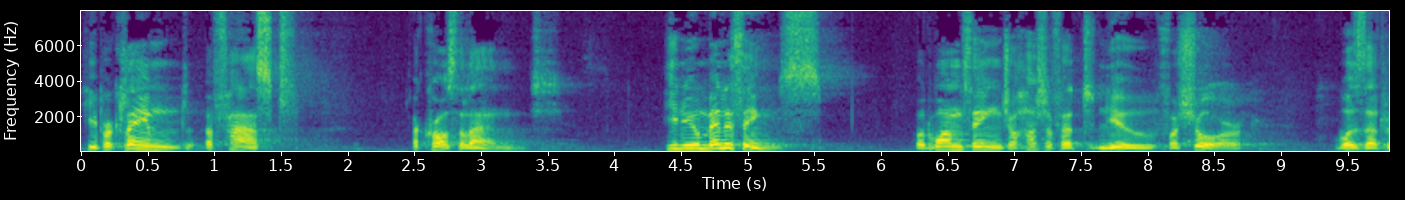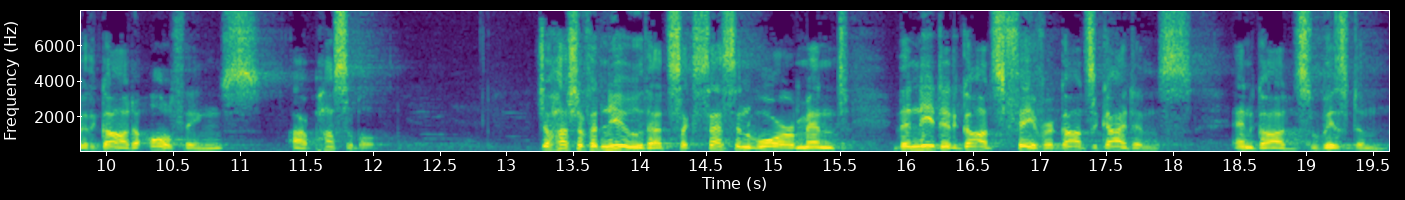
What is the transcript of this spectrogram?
He proclaimed a fast across the land. He knew many things, but one thing Jehoshaphat knew for sure was that with God all things are possible. Jehoshaphat knew that success in war meant they needed God's favor, God's guidance, and God's wisdom.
